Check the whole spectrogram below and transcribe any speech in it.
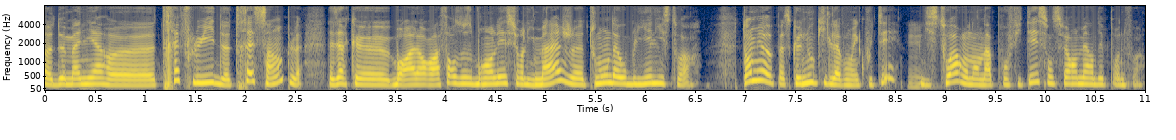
euh, de manière euh, très fluide, très simple. C'est-à-dire que, bon, alors à force de se branler sur l'image, euh, tout le monde a oublié l'histoire. Tant mieux, parce que nous qui l'avons écouté, Mm. l'histoire, on en a profité sans se faire emmerder pour une fois.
